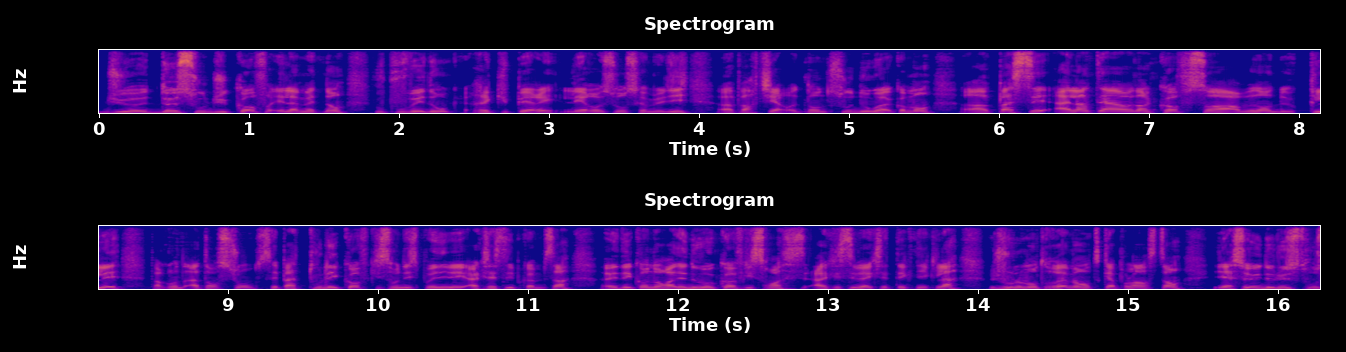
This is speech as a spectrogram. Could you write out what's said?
du euh, dessous du coffre. Et là maintenant vous pouvez donc récupérer les ressources comme je dis à partir d'en dessous. Donc voilà comment euh, passer à l'intérieur d'un coffre sans avoir besoin de clés? Par contre attention, c'est pas tous les coffres qui sont disponibles et accessibles comme ça. dès qu'on aura des nouveaux coffres qui seront accessibles avec cette technique là, je vous le montrerai. Mais en tout cas pour l'instant, il y a celui de Lustrous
